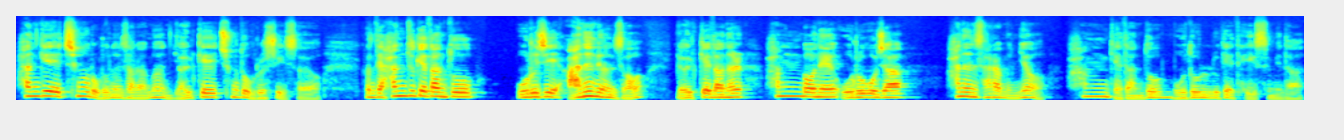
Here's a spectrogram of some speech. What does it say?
한 개의 층을 오르는 사람은 열 개의 층도 오를 수 있어요. 그런데 한두 계단도 오르지 않으면서 열 계단을 한 번에 오르고자 하는 사람은요. 한 계단도 못 오르게 돼 있습니다.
